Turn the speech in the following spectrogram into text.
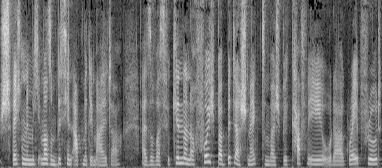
schwächen nämlich immer so ein bisschen ab mit dem Alter. Also was für Kinder noch furchtbar bitter schmeckt, zum Beispiel Kaffee oder Grapefruit,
